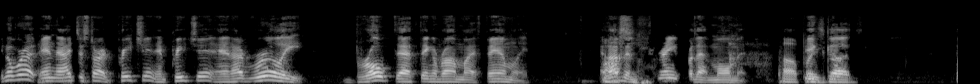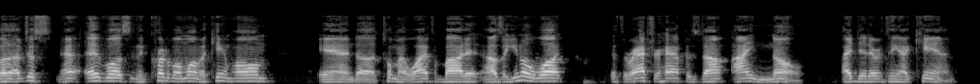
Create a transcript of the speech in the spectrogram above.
You know, we're and I just started preaching and preaching, and I really broke that thing around my family. And awesome. I've been praying for that moment. Oh, praise because, God. But I've just, uh, it was an incredible moment. I came home and uh, told my wife about it. I was like, you know what? If the rapture happens now, I know I did everything I can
